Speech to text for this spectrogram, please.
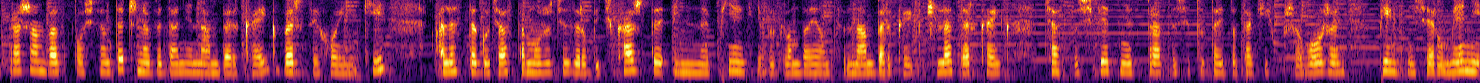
Zapraszam Was po świąteczne wydanie Number Cake, wersję choinki, ale z tego ciasta możecie zrobić każdy inny pięknie wyglądający Number Cake czy Letter Cake. Ciasto świetnie sprawdza się tutaj do takich przełożeń, pięknie się rumieni,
